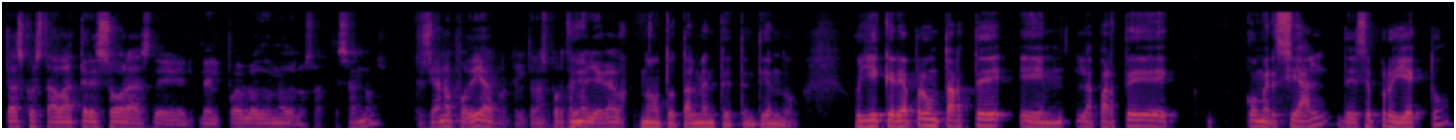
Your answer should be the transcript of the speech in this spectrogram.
Tasco estaba a tres horas de, del pueblo de uno de los artesanos, pues ya no podía porque el transporte no Sí, llegaba. no, totalmente, te entiendo. Oye, quería preguntarte eh, la parte comercial de ese proyecto.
